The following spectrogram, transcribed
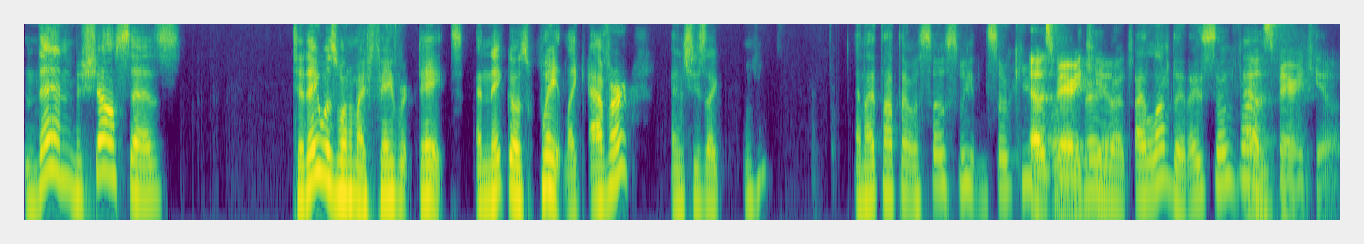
and then Michelle says, Today was one of my favorite dates. And Nayte goes, Wait, like ever? And she's like, "Mhm." And I thought that was so sweet and so cute. That was it very cute. Much. I loved it. It's so fun. That was very cute.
